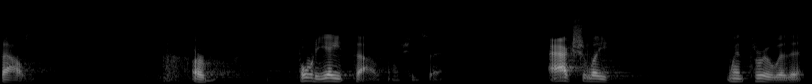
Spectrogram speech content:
thousand. Or 48,000, I should say. Actually went through with it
